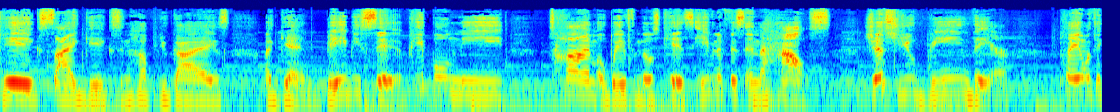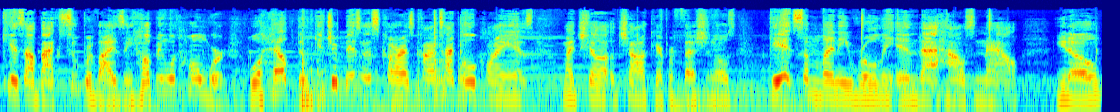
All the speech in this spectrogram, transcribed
gigs, side gigs, and help you guys again babysit. People need time away from those kids, even if it's in the house. Just you being there, playing with the kids out back, supervising, helping with homework will help them. Get your business cards, contact old clients, my child child care professionals. Get some money rolling in that house now. You know,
